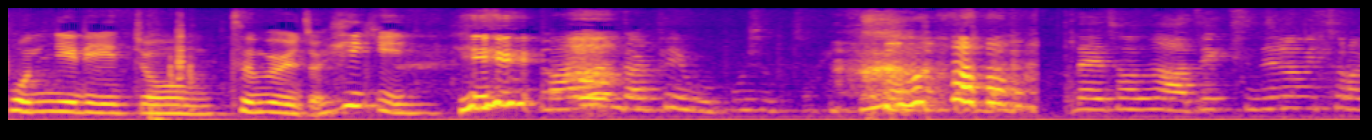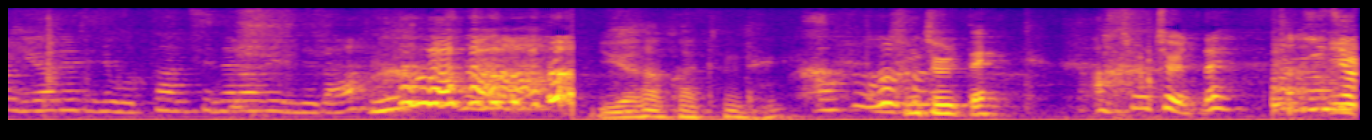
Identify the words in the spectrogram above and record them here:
본 일이 좀 드물죠. 희귀. 말하는 달팽이 못 보셨죠? 네, 저는 아직 지느러미처럼 유연해지지 못한 지느러미입니다. 유연한 것 같은데 춤출 때 춤출 때. 이죠?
